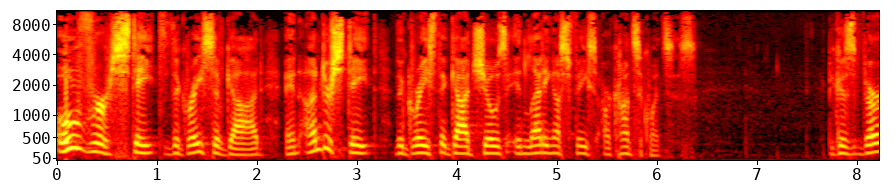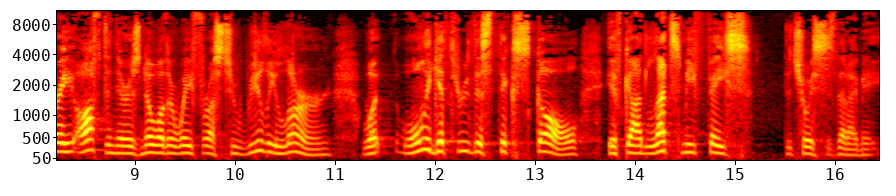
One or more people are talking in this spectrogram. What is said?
overstate the grace of God and understate the grace that God shows in letting us face our consequences. Because very often there is no other way for us to really learn what will only get through this thick skull if God lets me face the choices that I made.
